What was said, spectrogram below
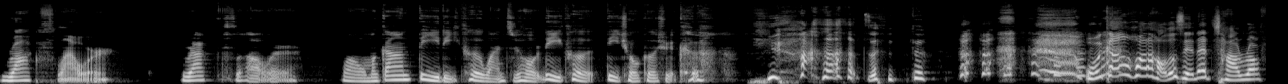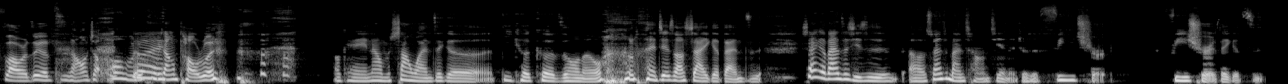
rock flower, rock flower。哇，我们刚刚地理课完之后，立刻地球科学课，真的。我们刚刚花了好多时间在查 rock flower 这个字，然后就哦，我们就互相讨论。OK，那我们上完这个地科课之后呢，我们来介绍下一个单字。下一个单字其实呃算是蛮常见的，就是 feature，feature 这个字。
